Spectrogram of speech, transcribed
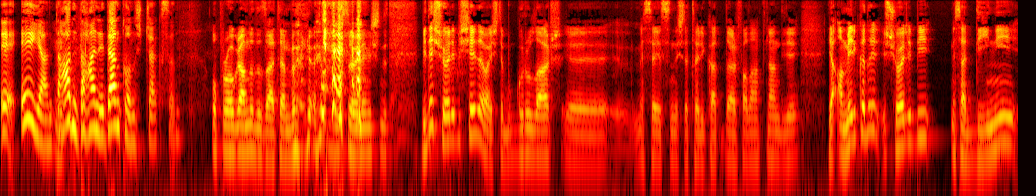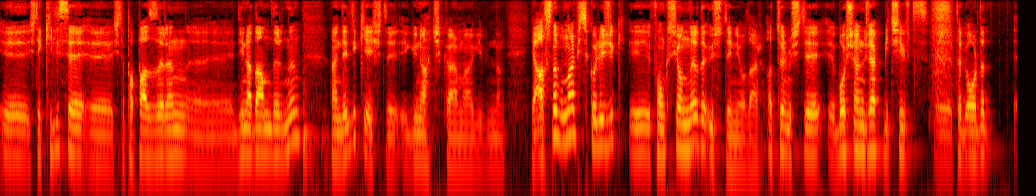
e, e yani daha daha neden konuşacaksın? O programda da zaten böyle söylemiştiniz. Bir de şöyle bir şey de var işte bu gurular e, meselesinde işte tarikatlar falan filan diye. Ya Amerika'da şöyle bir mesela dini e, işte kilise e, işte papazların e, din adamlarının hani dedik ya işte günah çıkarma gibi bilmem. Ya aslında bunlar psikolojik e, fonksiyonları da üstleniyorlar. Atıyorum işte e, boşanacak bir çift e, tabii orada e,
